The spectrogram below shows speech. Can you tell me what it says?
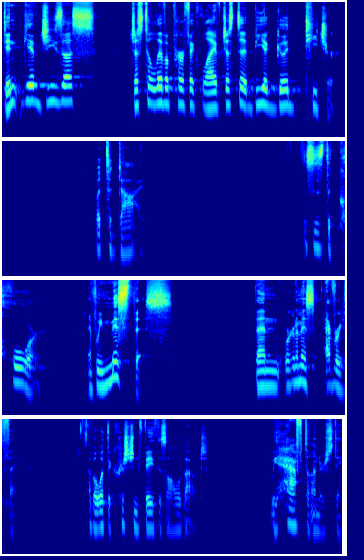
Didn't give Jesus just to live a perfect life, just to be a good teacher, but to die. This is the core. And if we miss this, then we're going to miss everything about what the Christian faith is all about. We have to understand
